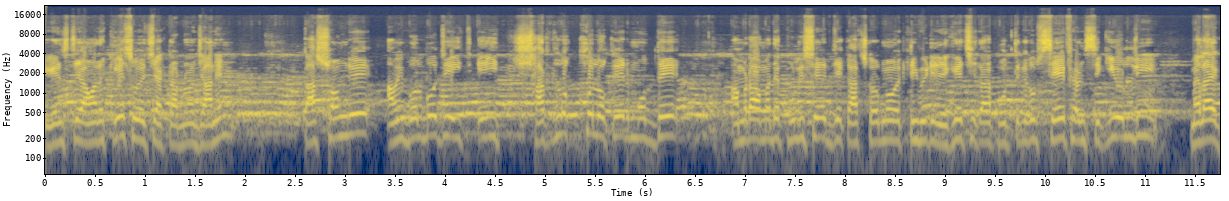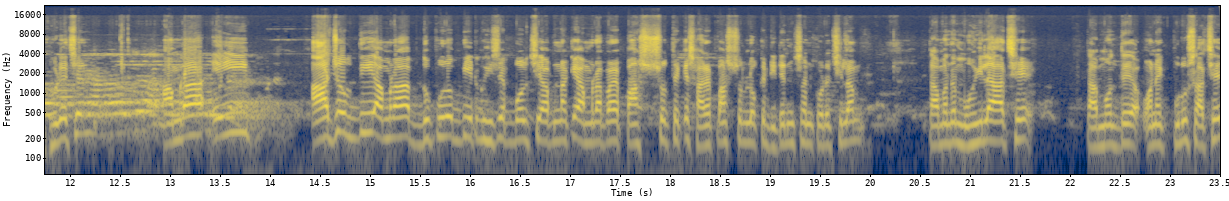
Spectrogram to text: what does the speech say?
এগেনস্টে আমাদের কেস হয়েছে একটা, আপনারা জানেন। তার সঙ্গে আমি বলব যে এই এই সাত লক্ষ লোকের মধ্যে আমরা আমাদের পুলিশের যে কাজকর্ম অ্যাক্টিভিটি রেখেছি তারা প্রত্যেকে খুব সেফ অ্যান্ড সিকিউরলি মেলায় ঘুরেছেন। আমরা এই আজ অবধি আমরা দুপুর অবধি একটু হিসেব বলছি আপনাকে। আমরা প্রায় পাঁচশো থেকে সাড়ে পাঁচশো লোককে ডিটেনশন করেছিলাম। তার মধ্যে মহিলা আছে, তার মধ্যে অনেক পুরুষ আছেন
